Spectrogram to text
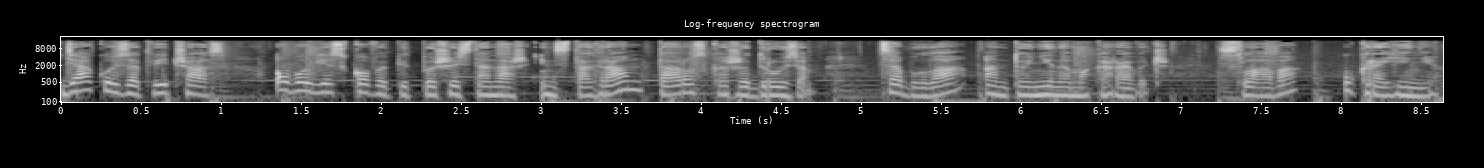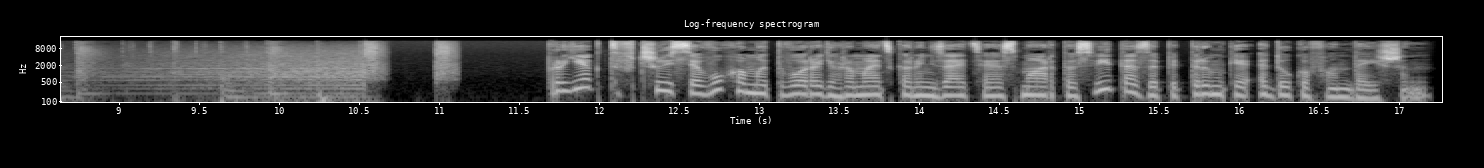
Дякую за твій час. Обов'язково підпишись на наш інстаграм та розкажи друзям. Це була Антоніна Макаревич. Слава Україні! Проєкт Вчися вухами творить громадська організація Смарт Освіта за підтримки Educo Foundation.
